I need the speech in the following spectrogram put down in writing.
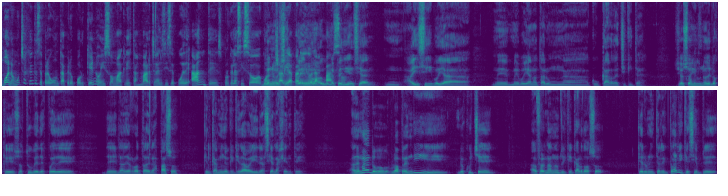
bueno, mucha gente se pregunta, pero ¿por qué no hizo Macri estas marchas del sí se puede antes? ¿Por qué las hizo cuando ya se- había perdido bueno, las PASO? experiencia. ¿eh? Mm, Ahí sí voy a me, me voy a anotar una cucarda chiquita. Yo soy uno de los que sostuve después de, de la derrota de las PASO que el camino que quedaba era ir hacia la gente. Además lo, lo aprendí, lo escuché a Fernando Enrique Cardoso, que era un intelectual y que siempre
